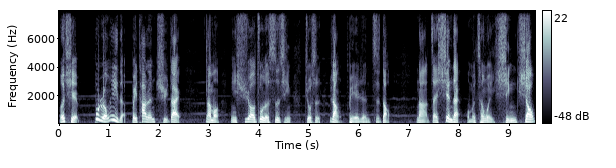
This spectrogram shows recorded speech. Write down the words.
而且不容易的被他人取代，那么你需要做的事情就是让别人知道。那在现代，我们称为行销。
